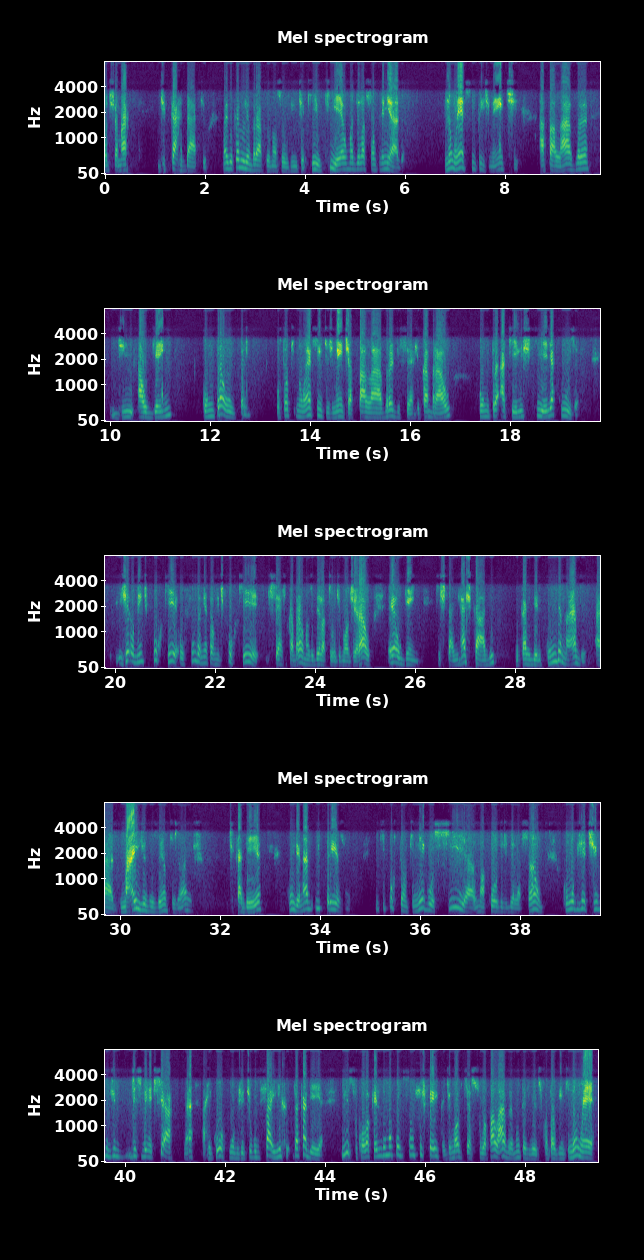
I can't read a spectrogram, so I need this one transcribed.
pode chamar de cardápio. Mas eu quero lembrar para o nosso ouvinte aqui o que é uma delação premiada. Não é simplesmente a palavra de alguém contra outrem. Portanto, não é simplesmente a palavra de Sérgio Cabral contra aqueles que ele acusa. Geralmente, porque, ou fundamentalmente porque Sérgio Cabral, mas o delator de modo geral, é alguém que está enrascado, no caso dele, condenado a mais de 200 anos de cadeia, condenado e preso. E que, portanto, negocia um acordo de delação com o objetivo de, de se beneficiar, né? a rigor, com o objetivo de sair da cadeia. Isso coloca ele numa posição suspeita, de modo que a sua palavra, muitas vezes, quanto alguém que não é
